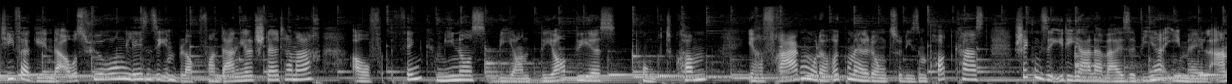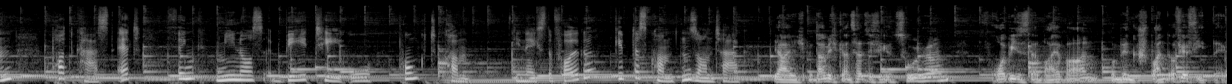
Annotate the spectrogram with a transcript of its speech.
tiefergehende Ausführungen lesen Sie im Blog von Daniel Stelter nach auf think-beyondtheobvious.com. Ihre Fragen oder Rückmeldungen zu diesem Podcast schicken Sie idealerweise via E-Mail an podcast at think-bto.com. Die nächste Folge gibt es kommenden Sonntag. Ja, ich bedanke mich ganz herzlich für Ihr Zuhören, freue mich, dass Sie dabei waren und bin gespannt auf Ihr Feedback.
